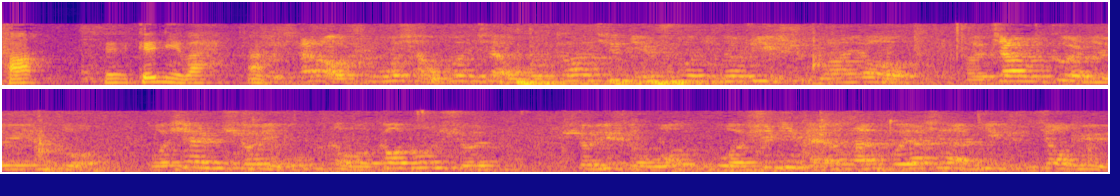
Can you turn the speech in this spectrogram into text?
好。给给你吧。啊，钱老师，我想问一下，我刚刚听您说您的历史观要呃加入个人的因素。我现在是学理工科，我高中学学历史，我我深切感觉咱国家现在历史教育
